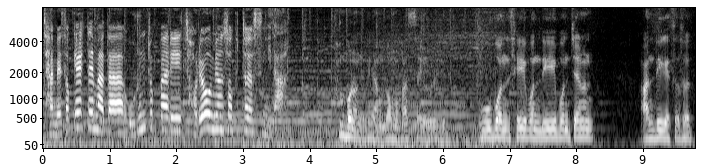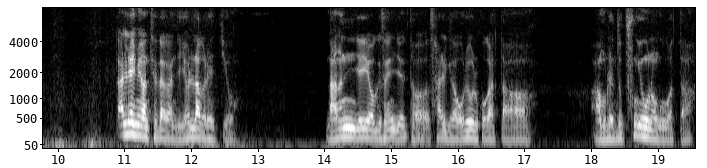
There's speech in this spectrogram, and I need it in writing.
잠에서 깰 때마다 오른쪽 발이 저려오면서부터였습니다. 한 번은 그냥 넘어갔어요. 두 번, 세 번, 네 번째는 안 되겠어서 딸내미한테다가 이제 연락을 했지요. 나는 이제 여기서 이제 더 살기가 어려울 것 같다. 아무래도 풍이 오는 것 같다.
